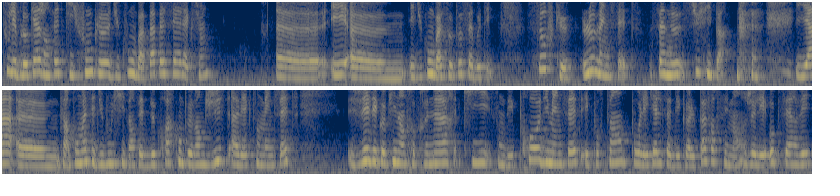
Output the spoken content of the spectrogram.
tous les blocages en fait qui font que du coup, on va pas passer à l'action euh, euh, et, du coup, on va s'auto-saboter. Sauf que le mindset, ça ne suffit pas. Il y a, euh, enfin pour moi c'est du bullshit en fait de croire qu'on peut vendre juste avec ton mindset. J'ai des copines entrepreneurs qui sont des pros du mindset et pourtant pour lesquelles ça décolle pas forcément. Je l'ai observé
